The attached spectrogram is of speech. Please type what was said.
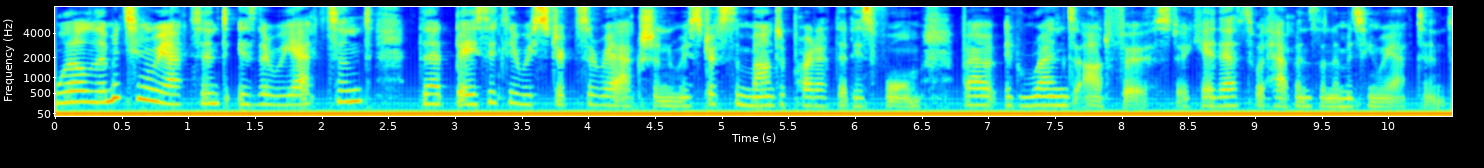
Well, limiting reactant is the reactant that basically restricts a reaction, restricts the amount of product that is formed, but it runs out first. Okay, that's what happens, the limiting reactant.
